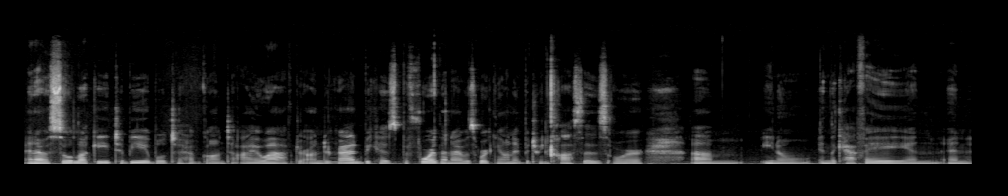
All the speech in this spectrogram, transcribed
and I was so lucky to be able to have gone to Iowa after undergrad because before then I was working on it between classes or, um, you know, in the cafe and and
